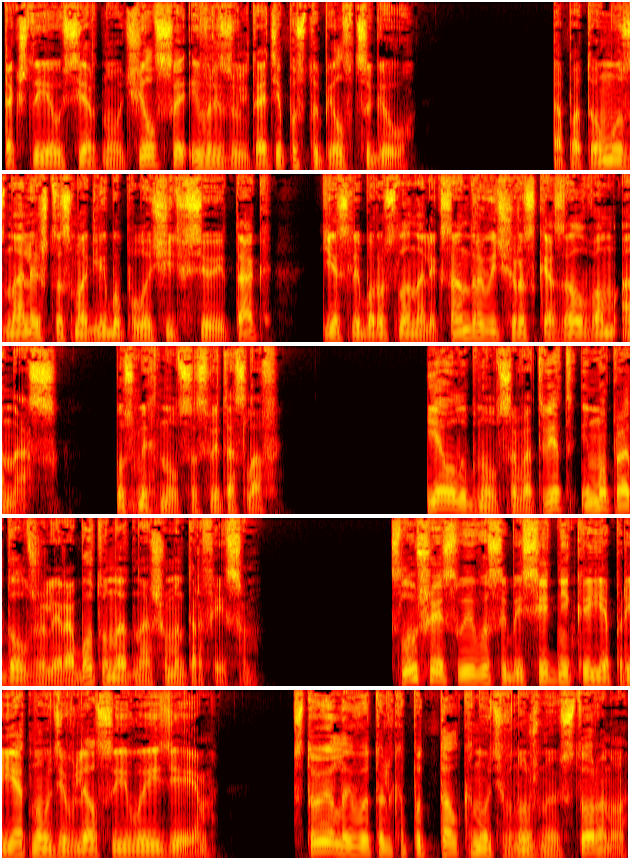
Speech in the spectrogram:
Так что я усердно учился и в результате поступил в ЦГУ а потом узнали, что смогли бы получить все и так, если бы Руслан Александрович рассказал вам о нас», — усмехнулся Святослав. Я улыбнулся в ответ, и мы продолжили работу над нашим интерфейсом. Слушая своего собеседника, я приятно удивлялся его идеям. Стоило его только подтолкнуть в нужную сторону,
